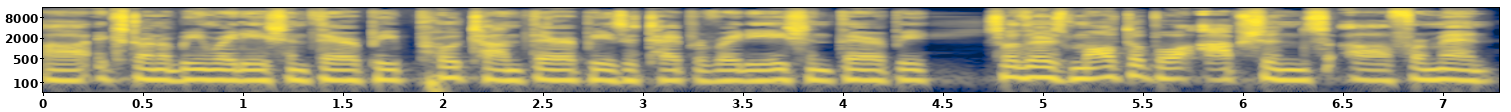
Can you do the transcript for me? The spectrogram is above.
uh, external beam radiation therapy, proton therapy is a type of radiation therapy. So there's multiple options uh, for men.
